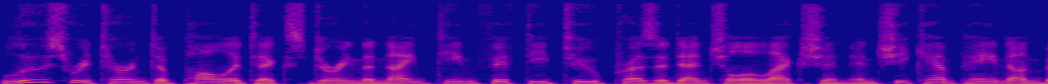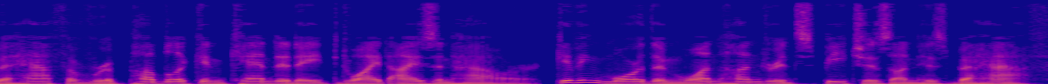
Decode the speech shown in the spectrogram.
Luce returned to politics during the 1952 presidential election and she campaigned on behalf of Republican candidate Dwight Eisenhower, giving more than 100 speeches on his behalf.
